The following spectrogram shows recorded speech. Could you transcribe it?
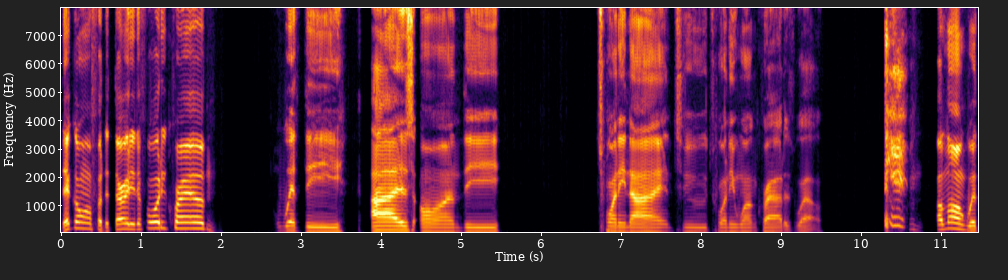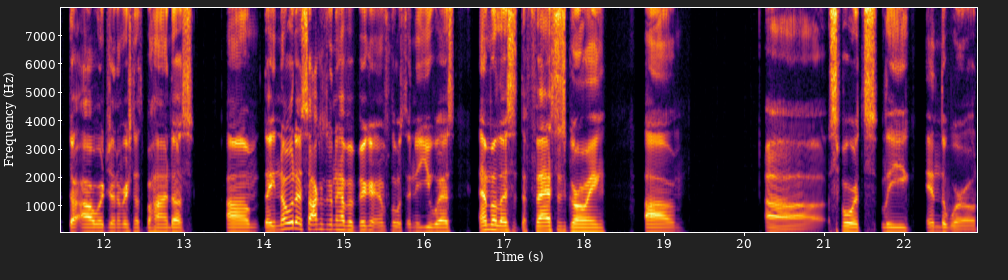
They're going for the 30 to 40 crowd with the eyes on the 29 to 21 crowd as well. Along with the our generation that's behind us. Um, they know that soccer is going to have a bigger influence in the U.S. MLS is the fastest growing um, uh, sports league in the world.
